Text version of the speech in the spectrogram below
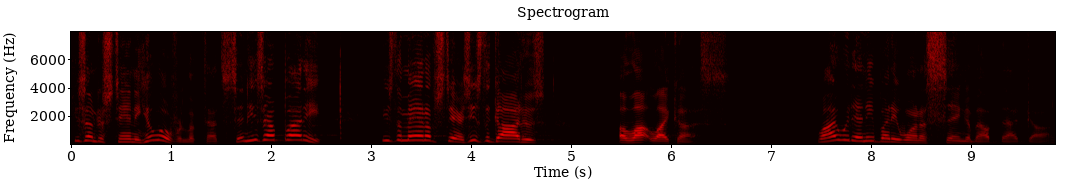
he's understanding. He'll overlook that sin. He's our buddy. He's the man upstairs. He's the God who's a lot like us. Why would anybody want to sing about that God?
